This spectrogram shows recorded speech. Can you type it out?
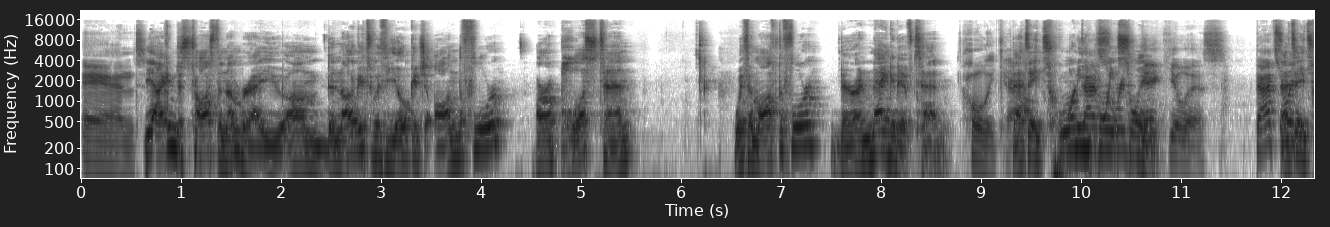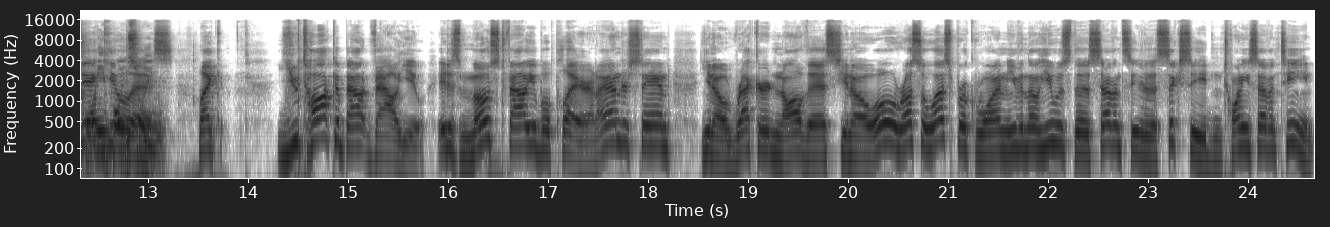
And yeah, I can just toss the number at you. Um, the Nuggets with Jokic on the floor are a plus ten. With him off the floor, they're a negative ten. Holy cow! That's a twenty That's point ridiculous. swing. Ridiculous. That's, That's ridiculous. a twenty point swing. Like you talk about value. It is most valuable player. And I understand, you know, record and all this, you know, oh, Russell Westbrook won, even though he was the seventh seed or the sixth seed in 2017.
